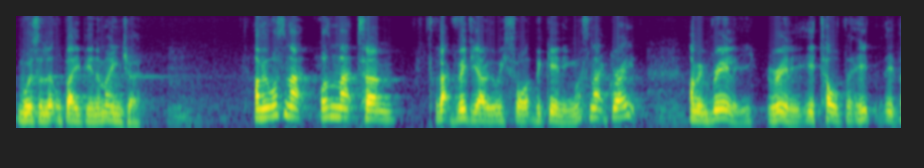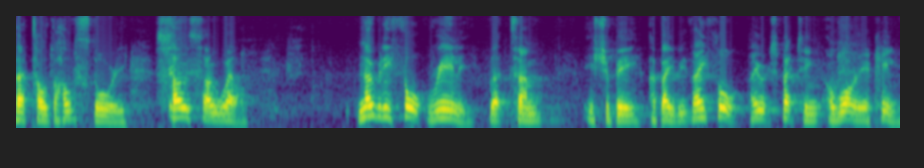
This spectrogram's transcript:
was a little baby in a manger. I mean, wasn't that, wasn't that, um, that video that we saw at the beginning, wasn't that great? I mean, really, really, he told the, he, that told the whole story so, so well. Nobody thought really that um, it should be a baby. They thought they were expecting a warrior king.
